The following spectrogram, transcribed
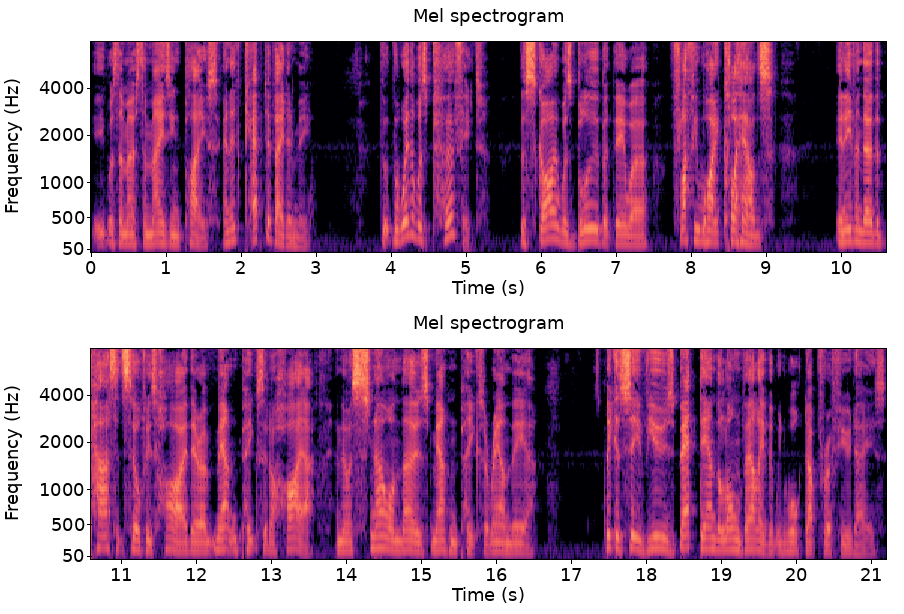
it was the most amazing place, and it captivated me. The, the weather was perfect. The sky was blue, but there were fluffy white clouds. And even though the pass itself is high, there are mountain peaks that are higher, and there was snow on those mountain peaks around there. We could see views back down the long valley that we'd walked up for a few days,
